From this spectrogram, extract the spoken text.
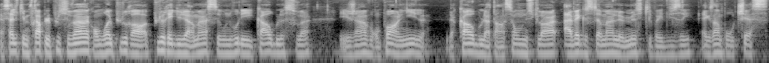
Euh, celle qui me frappe le plus souvent, qu'on voit le plus, plus régulièrement, c'est au niveau des câbles, souvent. Les gens ne vont pas en le, le câble ou la tension musculaire avec justement le muscle qui va être visé. Exemple au chest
